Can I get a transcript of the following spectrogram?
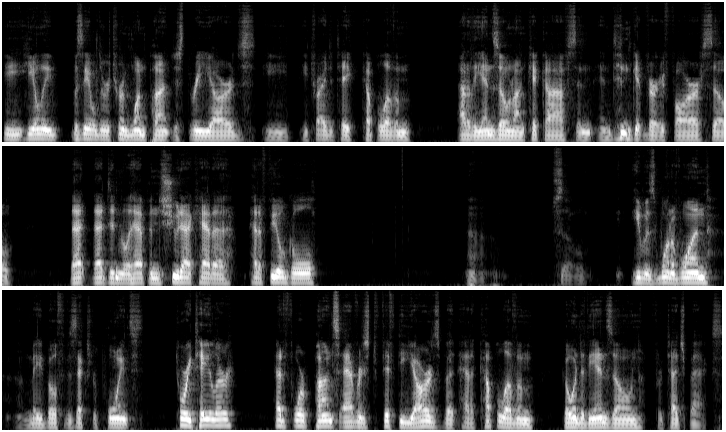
He he only was able to return one punt, just three yards. He he tried to take a couple of them out of the end zone on kickoffs and, and didn't get very far. So that that didn't really happen. Shudak had a had a field goal. Uh, so he was one of one, uh, made both of his extra points. Tory Taylor had four punts, averaged 50 yards, but had a couple of them go into the end zone for touchbacks.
